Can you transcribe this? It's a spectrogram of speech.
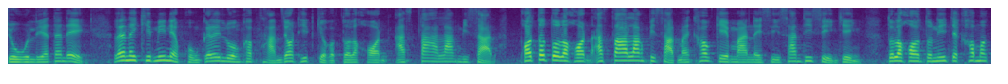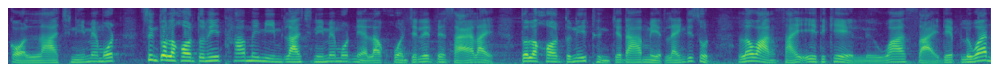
จูเลียสนั่นเอง และในคลิปนี้เนี่ยผมก็ได้รวมคำถามยอดฮิตเกี่ยวกับตัวละครอัสตาล่างปีศาจเพราะตัวตัวละครอัสตาล่างปีศาจมันเข้าเกมมาในซีซั่นที่4จริงตัวละครตัวนี้จะเข้ามาก่อนราชินีแม่มด ซึ่งตัวละครตัวนี้ถ้าไม่มีราชินีแม่มดเนี่ยเราควรจะเล่นเป็นสายอะไร ตัวละครตัวนี้ถึงจะดาเมจแรงที่สุด ระหว่างสาย ATK หรือว่าสายเดฟล้วน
